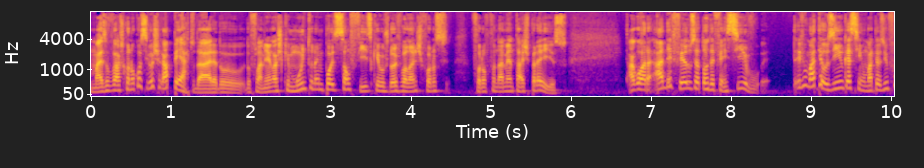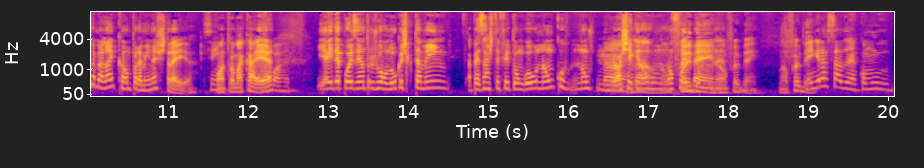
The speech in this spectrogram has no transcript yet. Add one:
mas o Vasco não conseguiu chegar perto da área do, do Flamengo, acho que muito na imposição física, e os dois volantes foram, foram fundamentais para isso. Agora, a defesa do setor defensivo, teve o Mateuzinho, que assim, o Mateuzinho foi melhor em campo para mim na estreia, Sim. contra o Macaé. Concordo. E aí depois entra o João Lucas, que também, apesar de ter feito um gol, não, não, Não, eu achei que não, não, foi, bem, né? Não foi bem. Não foi É bem. engraçado, né? Como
